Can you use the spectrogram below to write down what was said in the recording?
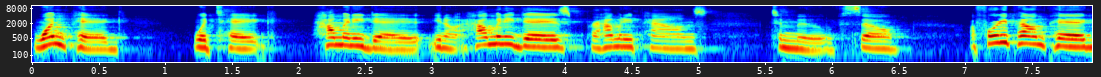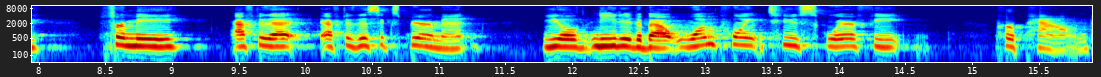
one pig would take how many days, you know, how many days per how many pounds to move. So a 40 pound pig for me after that, after this experiment yield needed about 1.2 square feet per pound.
